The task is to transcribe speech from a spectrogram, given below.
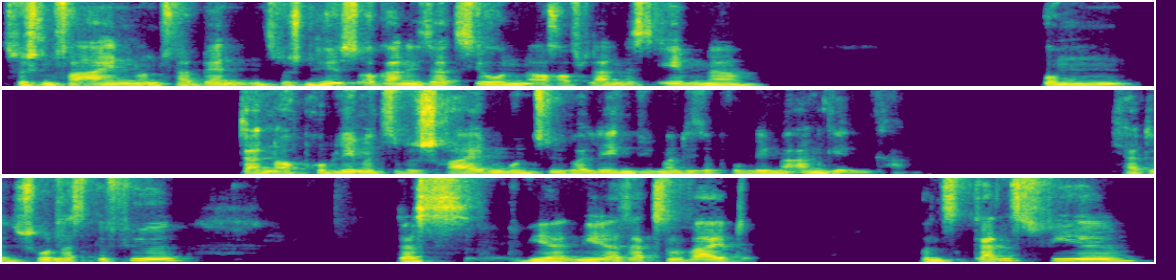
zwischen Vereinen und Verbänden, zwischen Hilfsorganisationen, auch auf Landesebene, um dann auch Probleme zu beschreiben und zu überlegen, wie man diese Probleme angehen kann. Ich hatte schon das Gefühl, dass wir niedersachsenweit uns ganz viel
